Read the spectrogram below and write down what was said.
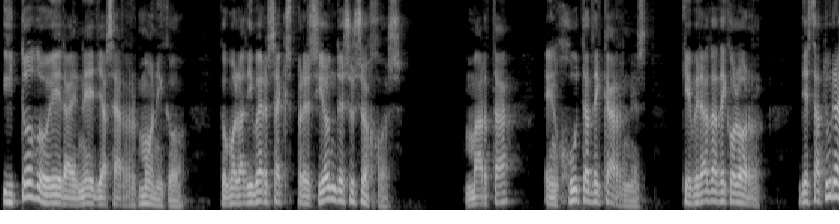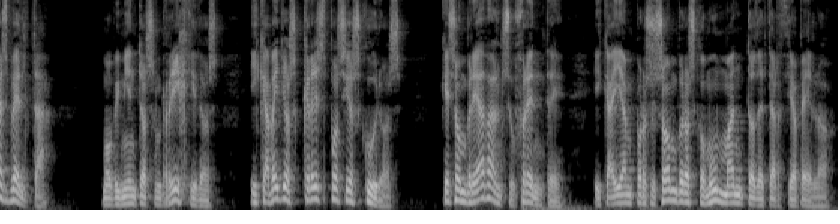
Y todo era en ellas armónico, como la diversa expresión de sus ojos. Marta, enjuta de carnes, quebrada de color, de estatura esbelta, movimientos rígidos y cabellos crespos y oscuros, que sombreaban su frente y caían por sus hombros como un manto de terciopelo.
